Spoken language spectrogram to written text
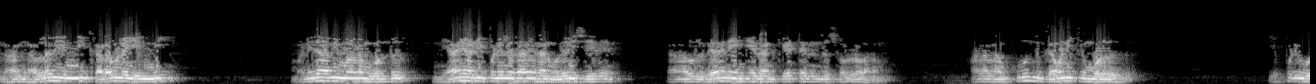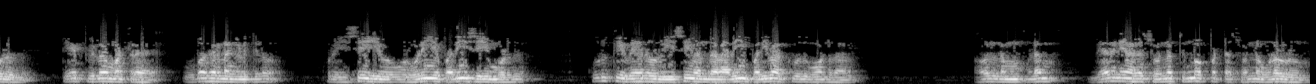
நான் நல்லது எண்ணி கடவுளை எண்ணி மனிதாபிமானம் கொண்டு நியாய அடிப்படையில் தானே நான் உதவி செய்தேன் நான் அவர்கள் வேதனை எங்கே நான் கேட்டேன் என்று சொல்லலாம். ஆனால் நாம் கூர்ந்து கவனிக்கும் பொழுது எப்படி ஒரு டேப்பிலோ மற்ற உபகரணங்களிலோ ஒரு இசையை ஒரு ஒளியை பதிவு செய்யும் பொழுது குறுக்கே வேறொரு இசை வந்தால் அதையும் பதிவாக்குவது போன்றுதான் அவள் நம்மிடம் வேதனையாக சொன்ன துன்பப்பட்ட சொன்ன உணர்வுகளும்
